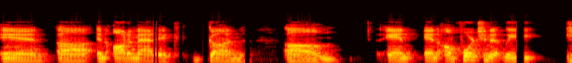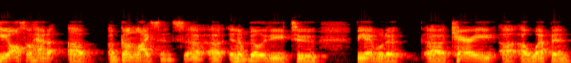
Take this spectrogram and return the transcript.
and uh, an automatic gun. Um, and and unfortunately, he also had a, a, a gun license, uh, uh, an ability to be able to uh, carry a, a, weapon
